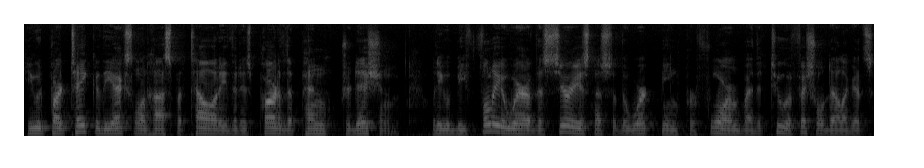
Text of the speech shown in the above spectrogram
he would partake of the excellent hospitality that is part of the PEN tradition, but he would be fully aware of the seriousness of the work being performed by the two official delegates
